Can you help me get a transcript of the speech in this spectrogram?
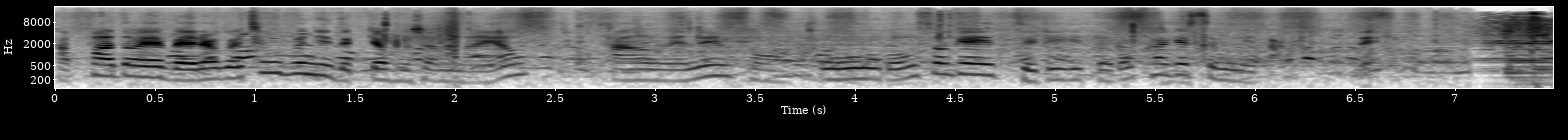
가파도의 매력을 충분히 느껴보셨나요? 다음에는 더 좋은 곳 소개해 드리도록 하겠습니다. 네.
